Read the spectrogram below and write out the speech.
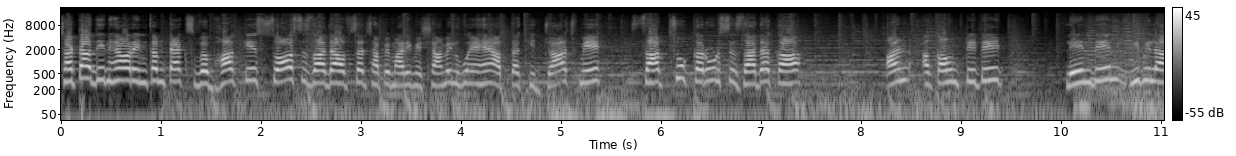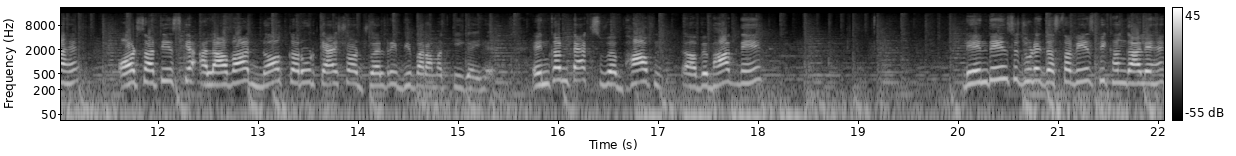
छठा दिन है और इनकम टैक्स विभाग के 100 से ज़्यादा अफसर छापेमारी में शामिल हुए हैं। अब तक की जाँच में 700 करोड़ से ज़्यादा का अनअकाउंटेड लेन देन भी मिला है और साथ ही इसके अलावा 9 करोड़ कैश और ज्वेलरी भी बरामद की गई है। इनकम टैक्स विभाग विभाग ने लेन देन से जुड़े दस्तावेज़ भी खंगाले हैं।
